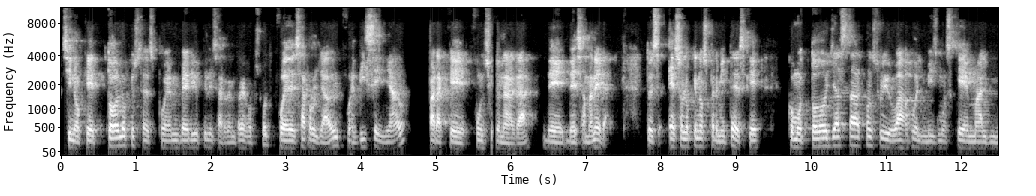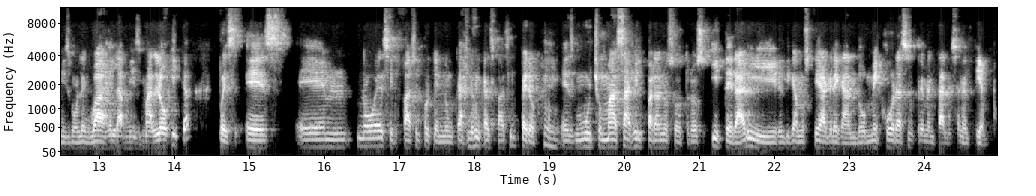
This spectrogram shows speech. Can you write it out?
sino que todo lo que ustedes pueden ver y utilizar dentro de HubSpot fue desarrollado y fue diseñado para que funcionara de, de esa manera. Entonces, eso lo que nos permite es que como todo ya está construido bajo el mismo esquema, el mismo lenguaje, la misma lógica, pues es, eh, no voy a decir fácil porque nunca, nunca es fácil, pero es mucho más ágil para nosotros iterar y ir, digamos que agregando mejoras incrementales en el tiempo.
